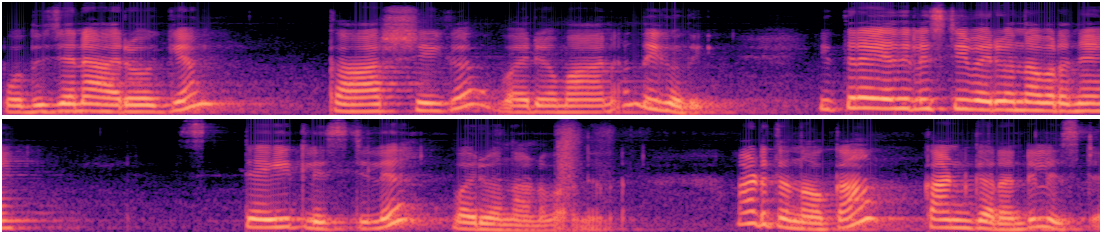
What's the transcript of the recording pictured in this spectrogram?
പൊതുജനാരോഗ്യം കാർഷിക വരുമാന നികുതി. ഇത്ര ഏത് ലിസ്റ്റിൽ വരുമെന്നാണ് പറഞ്ഞേ? സ്റ്റേറ്റ് ലിസ്റ്റിൽ വരുമെന്നാണ് പറഞ്ഞത്. അടുത്ത നോക്കാം. കൺകറന്റ് ലിസ്റ്റ്.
